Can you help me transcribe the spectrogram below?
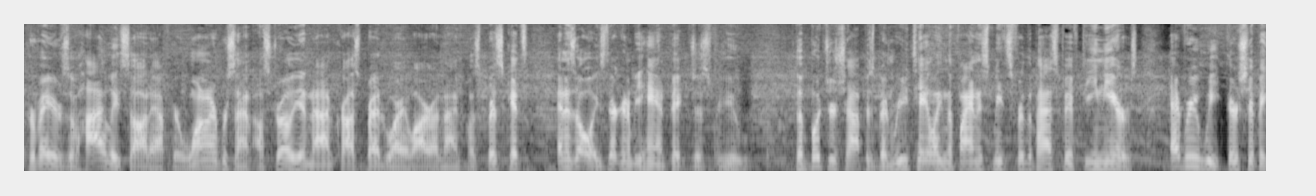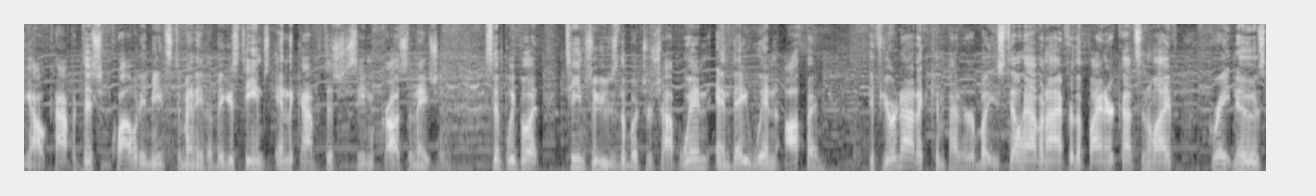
purveyors of highly sought after 100% Australian non crossbred Wylarah 9 Plus briskets. And as always, they're going to be handpicked just for you. The Butcher Shoppe has been retailing the finest meats for the past 15 years. Every week, they're shipping out competition quality meats to many of the biggest teams in the competition scene across the nation. Simply put, teams who use the Butcher Shoppe win, and they win often. If you're not a competitor, but you still have an eye for the finer cuts in life, great news.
